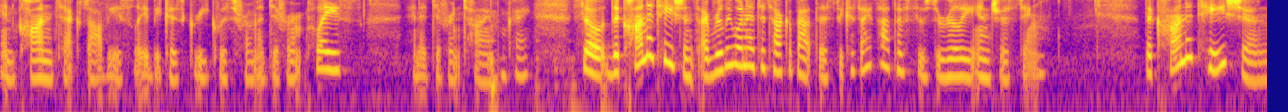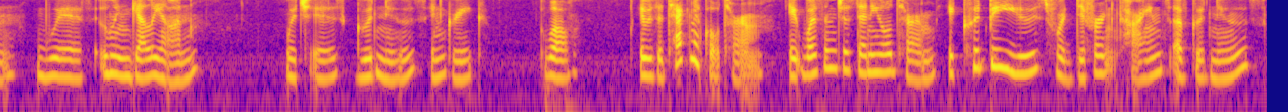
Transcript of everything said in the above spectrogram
and context, obviously, because Greek was from a different place in a different time. Okay. So, the connotations, I really wanted to talk about this because I thought this was really interesting. The connotation with euangelion, which is good news in Greek, well, it was a technical term. It wasn't just any old term. It could be used for different kinds of good news.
